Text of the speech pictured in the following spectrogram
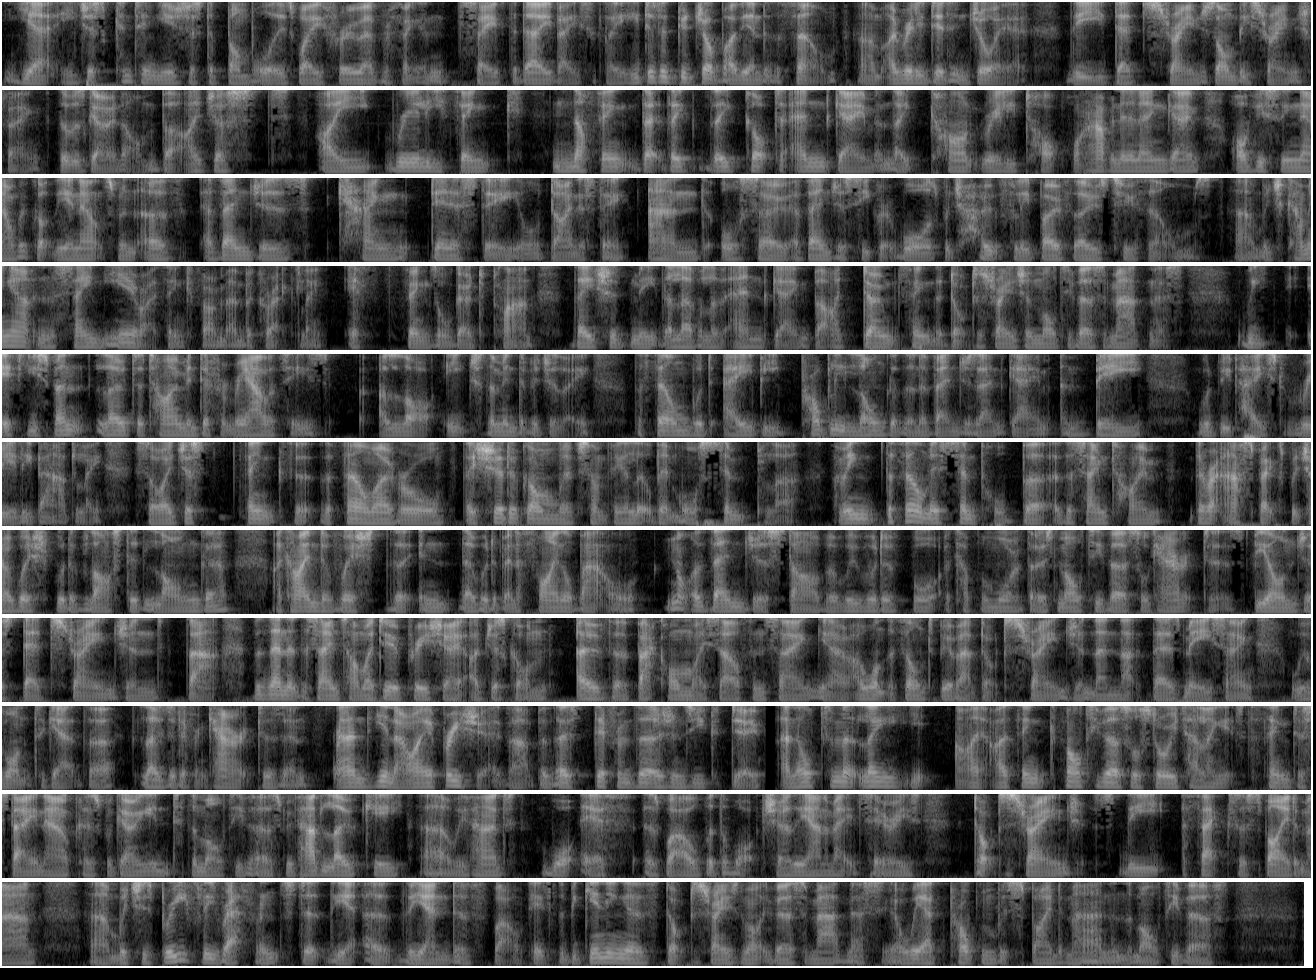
yet he just continues just to bumble his way through everything and save the day basically he did a good job by the end of the film um, i really did enjoy it the dead strange zombie strange thing that was going on but i just I really think nothing that they they got to Endgame and they can't really top what happened in Endgame. Obviously now we've got the announcement of Avengers Kang Dynasty or Dynasty, and also Avengers Secret Wars, which hopefully both those two films, um, which are coming out in the same year, I think, if I remember correctly, if things all go to plan, they should meet the level of Endgame. But I don't think that Doctor Strange and Multiverse of Madness, we if you spent loads of time in different realities, a lot, each of them individually, the film would a be probably longer than Avengers Endgame, and b would be paced really badly. So I just think that the film overall, they should have gone with something a little bit more simpler. I mean, the film is simple, but at the same time, there are aspects which I wish would have lasted longer. I kind of wish that in there would have been a final battle, not Avengers style, but we would have bought a couple more of those multiversal characters beyond just Dead Strange and that. But then at the same time, I do appreciate I've just gone over back on myself and saying, you know, I want the film to be about Doctor Strange, and then that there's me saying we want to get the loads of different characters in, and you know, I appreciate that. But there's different versions you could do, and ultimately, I, I think multiversal storytelling it's the thing to stay now because we're going into the multiverse. We've had Loki, uh, we've had What If as well with the Watcher, the animated series, Doctor Strange, the effects of Spider Man, um, which is briefly referenced at the uh, the end of well, it's the beginning of Doctor Strange: The Multiverse of Madness. You know, we had problem with Spider Man and the multiverse.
